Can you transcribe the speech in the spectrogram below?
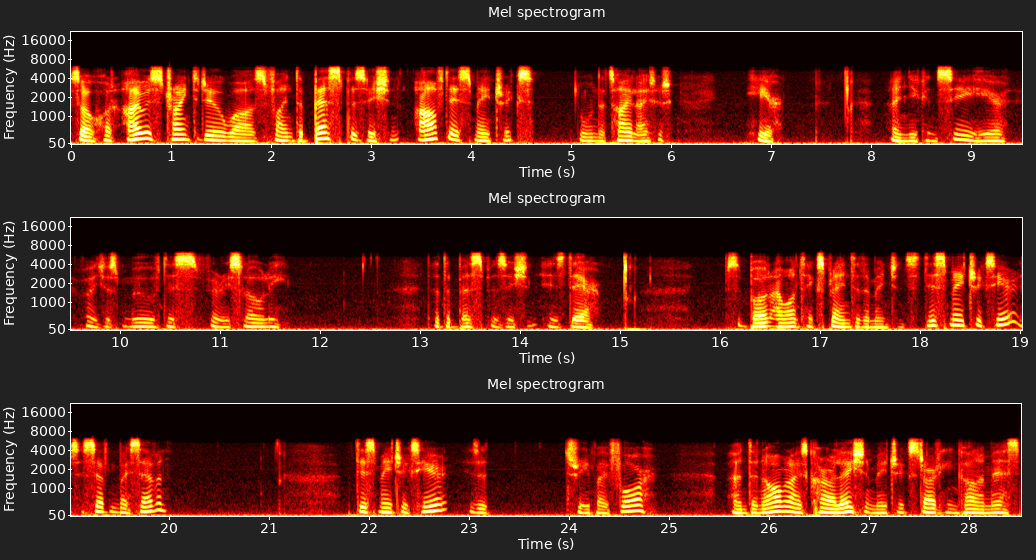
so what I was trying to do was find the best position of this matrix the one that's highlighted here. And you can see here if I just move this very slowly that the best position is there. So, but I want to explain the dimensions. This matrix here is a 7 by 7. This matrix here is a 3 by 4 and the normalized correlation matrix starting in column S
